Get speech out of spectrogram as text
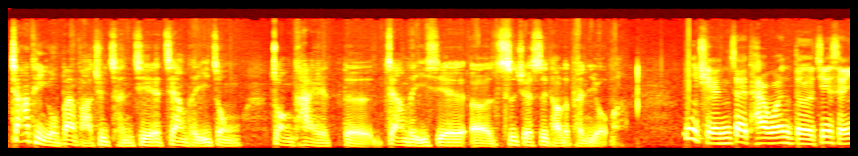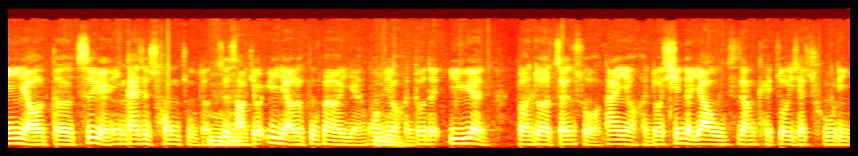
家庭有办法去承接这样的一种。状态的这样的一些呃视觉失调的朋友嘛？目前在台湾的精神医疗的资源应该是充足的，至少就医疗的部分而言，我们有很多的医院，有很多的诊所，当然也有很多新的药物，实际上可以做一些处理。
